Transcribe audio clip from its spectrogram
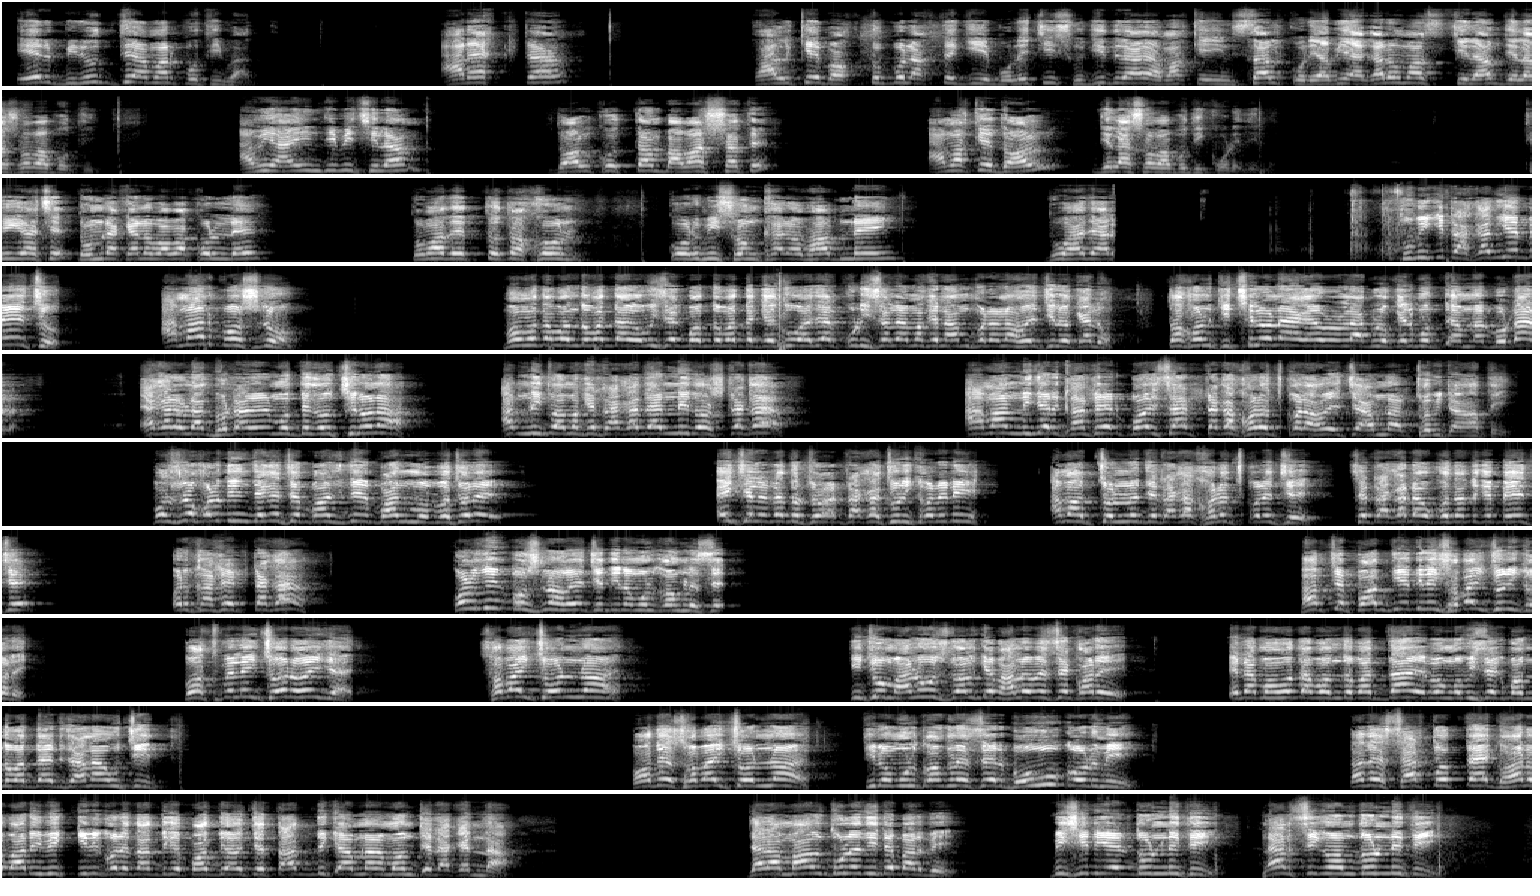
এর বিরুদ্ধে আমার প্রতিবাদ। আর একটা, কালকে বক্তব্য রাখতে গিয়ে বলেছি, সুজিত রায় আমাকে ইনসাল্ট করে, আমি এগারো মাস ছিলাম জেলা সভাপতি। আমি আইনজীবী ছিলাম দল করতাম বাবার সাথে। আমাকে দল জেলা সভাপতি করে দিল। ঠিক আছে, তোমরা কেন বাবা করলে? তোমাদের তো তখন কর্মী সংখ্যার অভাব নেই। দু হাজার তুমি কি টাকা দিয়ে পেয়েছ? আমার প্রশ্ন। মমতা বন্দ্যোপাধ্যায়, অভিষেক বন্দ্যোপাধ্যায়কে দু হাজার কুড়ি সালে আমাকে নাম করানো হয়েছিল কেন? তখন কি ছিল না এগারো লাখ লোকের মধ্যে আপনার ভোটার? এগারো লাখ ভোটারের মধ্যে কেউ ছিল না? আপনি তো আমাকে টাকা দেননি, দশ টাকা। আমার নিজের কাঠের পয়সার টাকা খরচ করা হয়েছে আপনার ছবি টাঙাতে প্রশ্ন করে দিন জেগেছে পাঁচ দিন পাঁচ বছরে। এই ছেলেটা তো টাকা চুরি করেনি। আমার জন্য যে টাকা খরচ করেছে, সে টাকাটাও কোথা থেকে পেয়েছে? ওর কাঠের টাকা? কোনদিন প্রশ্ন হয়েছে তৃণমূল কংগ্রেসের। ভাবছে পথ দিয়ে দিলেই সবাই চুরি করে। পথ পেলেই চোর হয়ে যায়। সবাই চোর নয়। কিছু মানুষ দলকে ভালোবেসে করে। এটা মমতা বন্দ্যোপাধ্যায় এবং অভিষেক বন্দ্যোপাধ্যায়ের জানা উচিত। পদে সবাই চোর নয়, তৃণমূল কংগ্রেসের বহু কর্মী। তাদের স্বার্থ ত্যাগ ঘর বাড়ি বিক্রি করে তার দিকে পদ দেওয়া হচ্ছে, তার দিকে আপনারা মঞ্চে ডাকেন না। যারা মাল তুলে দিতে পারবে বিসিডি এর দুর্নীতি, নার্সিংহোম দুর্নীতি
